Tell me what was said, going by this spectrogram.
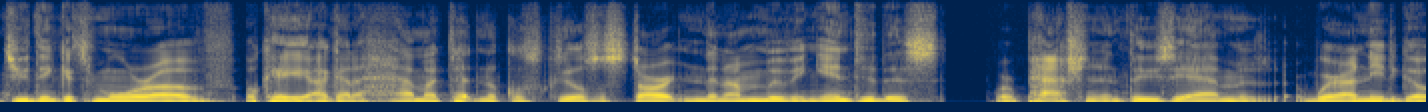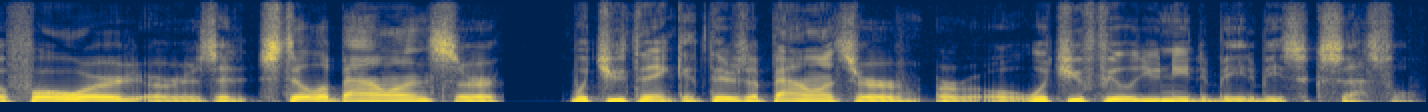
Do you think it's more of, okay, I got to have my technical skills to start and then I'm moving into this where passion and enthusiasm is where I need to go forward, or is it still a balance, or what you think if there's a balance, or, or, or what you feel you need to be to be successful?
